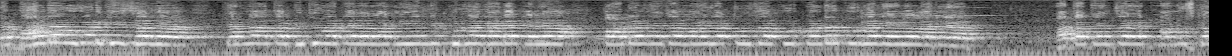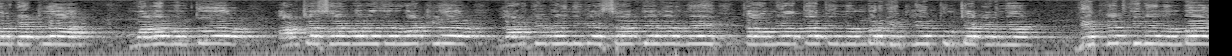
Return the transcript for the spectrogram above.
हे भांडण उघडकीस झालं त्यांना आता भीती वाटायला लागली. यांनी पुन्हा गाड्या केल्या. पावडरण्याच्या महिला तुळजापूर पंढरपूरला न्यायला लागल्या. आता त्यांचा एक माणूस काल भेटला. मला म्हणतो आमच्या साहेबाला जर वाटलं लाडकी बहिणी काही साथ देणार नाही तर आम्ही आता ते नंबर घेतले तुमच्याकडनं. घेतलेत की नाही नंबर?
